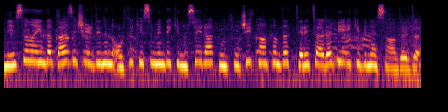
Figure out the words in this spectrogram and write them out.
Nisan ayında Gazze şeridinin orta kesimindeki Nuseyrat mülteci kampında TRT Arabi ekibine saldırdı.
